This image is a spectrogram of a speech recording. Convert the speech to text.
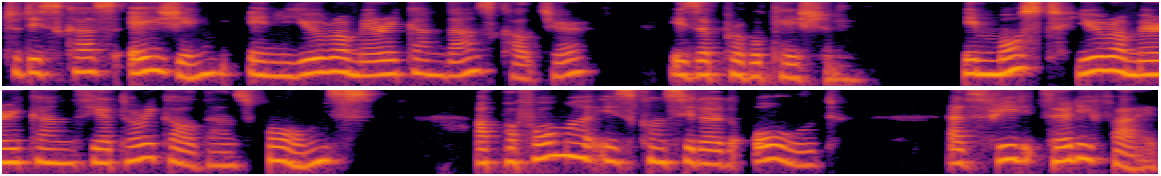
to discuss aging in Euro American dance culture is a provocation. In most Euro American theatrical dance forms, a performer is considered old at 35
